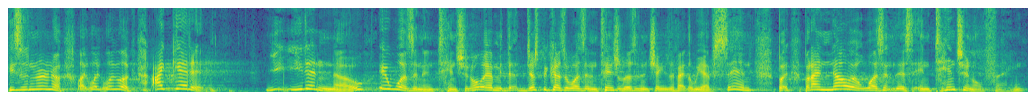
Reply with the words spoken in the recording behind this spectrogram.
He says, no, no, no. Like, look, look, look. I get it. You, you, didn't know. It wasn't intentional. I mean, just because it wasn't intentional doesn't change the fact that we have sinned. But, but I know it wasn't this intentional thing.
